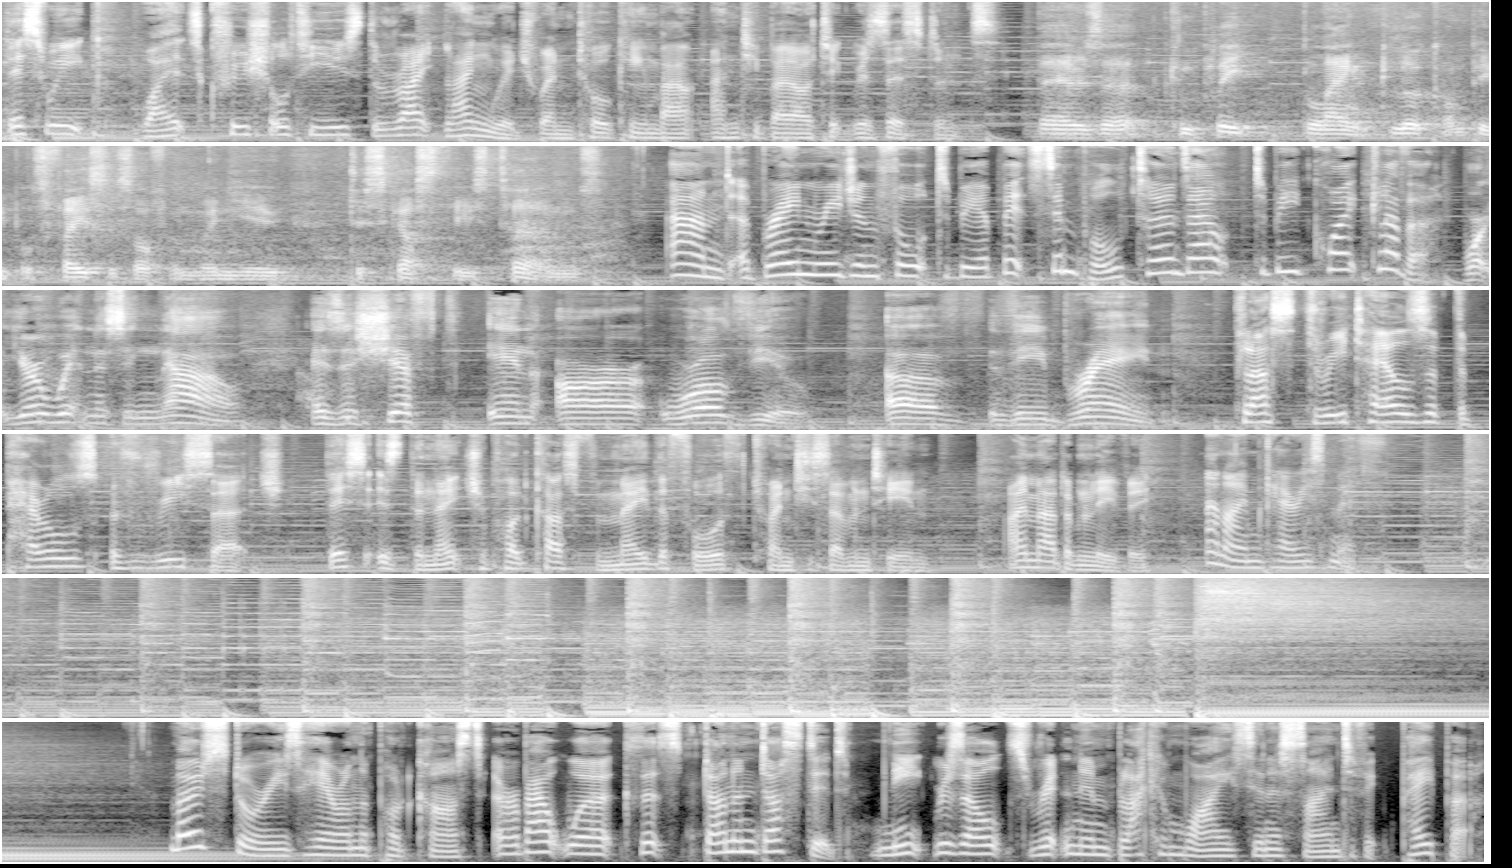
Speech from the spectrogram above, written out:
This week, why it's crucial to use the right language when talking about antibiotic resistance. There is a complete blank look on people's faces often when you discuss these terms. And a brain region thought to be a bit simple turns out to be quite clever. What you're witnessing now is a shift in our worldview of the brain. Plus, three tales of the perils of research. This is the Nature Podcast for May the 4th, 2017. I'm Adam Levy. And I'm Kerri Smith. Most stories here on the podcast are about work that's done and dusted, neat results written in black and white in a scientific paper.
